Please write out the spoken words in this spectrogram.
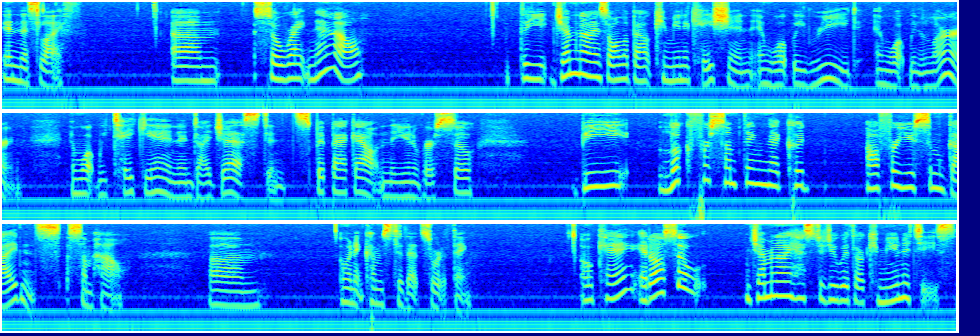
in this life. Um, so, right now, the Gemini is all about communication and what we read and what we learn and what we take in and digest and spit back out in the universe. So, be look for something that could offer you some guidance somehow um, when it comes to that sort of thing. Okay, it also Gemini has to do with our communities.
